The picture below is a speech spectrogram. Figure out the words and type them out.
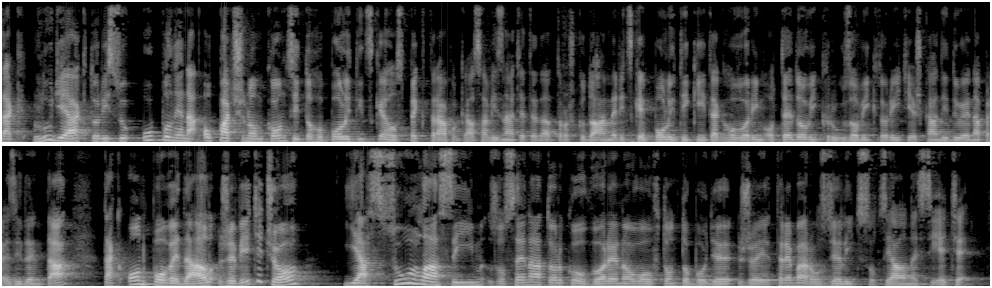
tak ľudia, ktorí sú úplne na opačnom konci toho politického spektra, pokiaľ sa vyznáte teda trošku do americkej politiky, tak hovorím o Tedovi Crúzovi, ktorý tiež kandiduje na prezidenta, tak on povedal, že viete čo? Ja súhlasím so senátorkou Vorenovou v tomto bode, že je treba rozdeliť sociálne siete.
